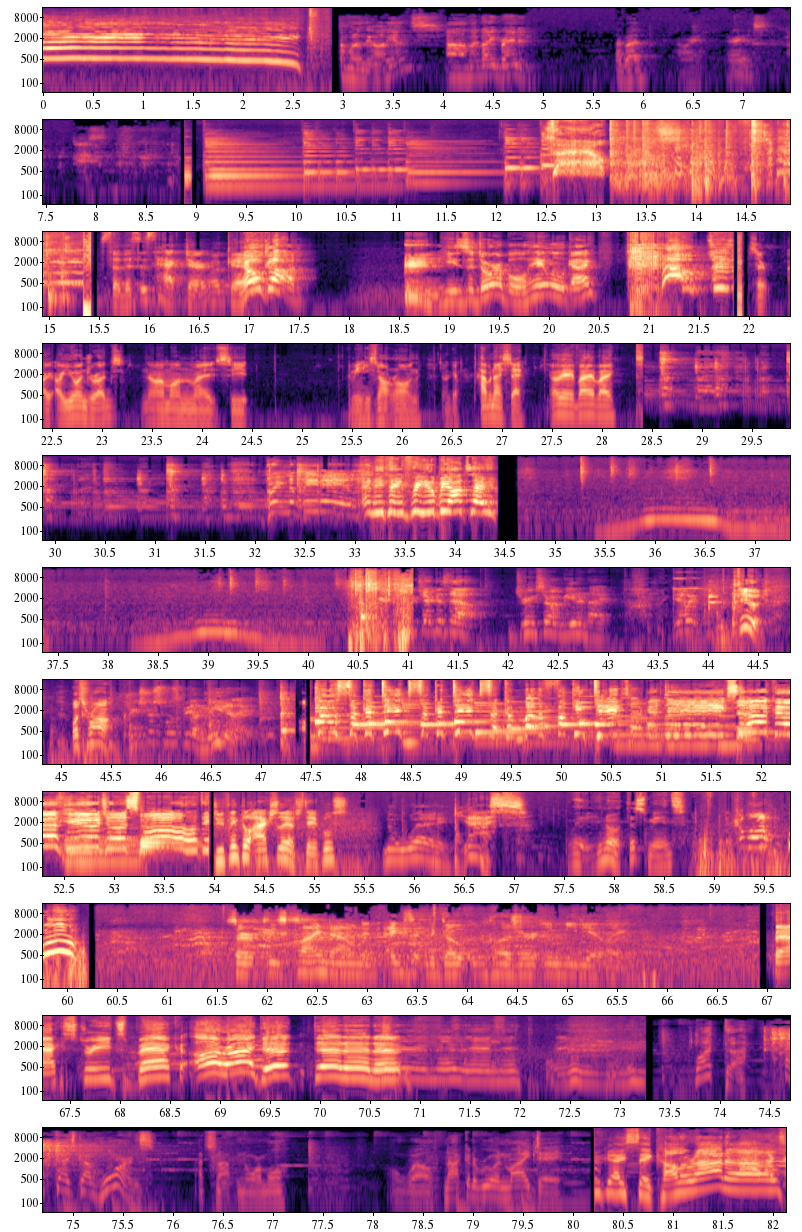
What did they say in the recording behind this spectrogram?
Someone in the audience? Uh, my buddy Brandon. Hi, bud. How are you? There he is. So this is Hector. Okay. Oh god! He's adorable. Hey, little guy. Oh, Sir, are, are you on drugs? No, I'm on my seat. I mean, he's not wrong. Okay, have a nice day. Okay, bye bye. Anything for you, Beyonce? Check this out. Drinks are on me tonight. Dude, what's wrong? Drinks were supposed to be on me tonight. Go suck a dick, suck a dick, suck a motherfucking dick. Suck a dick, suck a huge or small dick. Do you think they'll actually have staples? No way. Yes. Wait, you know what this means? Come on! Woo! Sir, please climb down and exit the goat enclosure immediately. Backstreet's back. All right, dude. What the? That guy's got horns. That's not normal. Oh well, not gonna ruin my day. You guys say Colorado.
